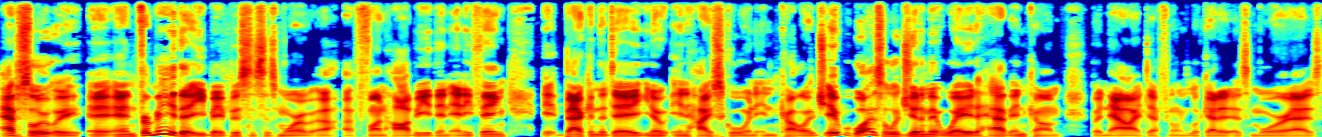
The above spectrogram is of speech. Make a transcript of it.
Absolutely. And for me, the eBay business is more of a, a fun hobby than anything. It, back in the day, you know, in high school and in college, it was a legitimate way to have income. But now I definitely look at it as more as,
